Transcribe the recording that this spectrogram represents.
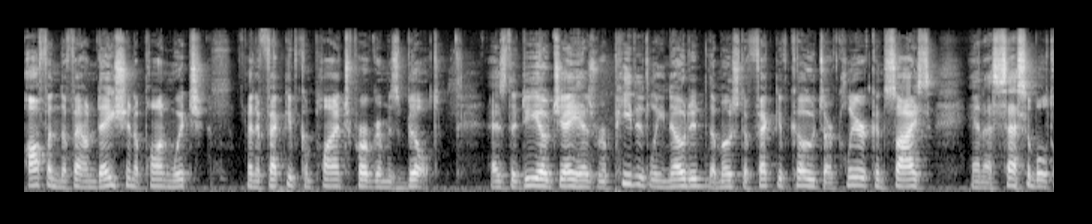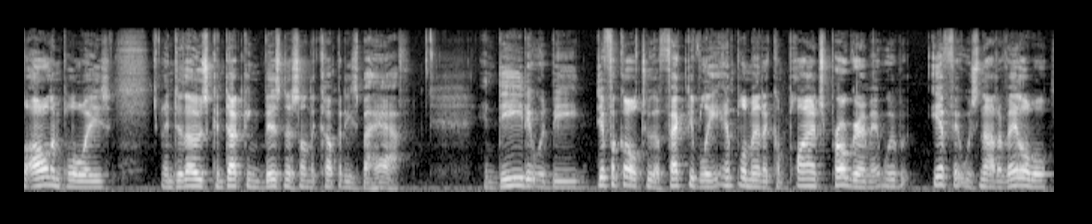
often the foundation upon which an effective compliance program is built. As the DOJ has repeatedly noted, the most effective codes are clear, concise, and accessible to all employees and to those conducting business on the company's behalf. Indeed, it would be difficult to effectively implement a compliance program if it was not available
